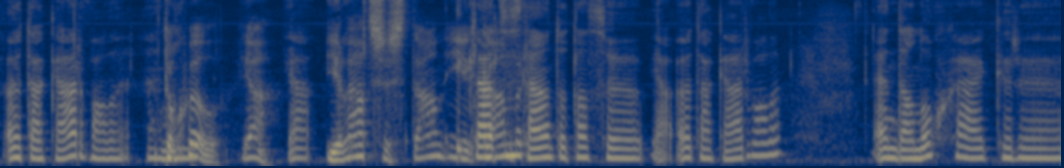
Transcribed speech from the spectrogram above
uit elkaar vallen. En Toch wel, ja. Ja. Je laat ze staan in je ik laat kamer. ze staan totdat ze ja, uit elkaar vallen. En dan nog ga ik er eh,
